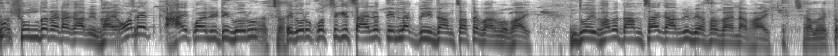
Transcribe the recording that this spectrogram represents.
খুব সুন্দর একটা গাবি ভাই অনেক হাই কোয়ালিটি গরু। আচ্ছা। এই গরু করছে কি চাইলে তিন লাখ বিশ দাম চাতে পারব ভাই। কিন্তু ওইভাবে দাম চায় গাবি বেচা যায় না ভাই। আচ্ছা একটু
